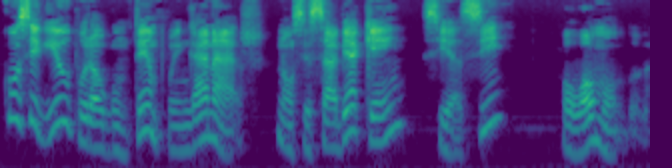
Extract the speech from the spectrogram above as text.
conseguiu por algum tempo enganar, não se sabe a quem, se a si ou ao mundo.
